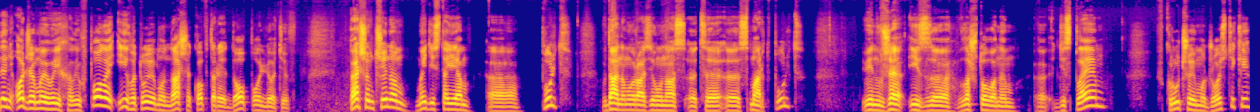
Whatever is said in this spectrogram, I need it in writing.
день. Отже, ми виїхали в поле і готуємо наші коптери до польотів. Першим чином ми дістаємо е, пульт. В даному разі у нас е, це е, смарт-пульт. Він вже із е, влаштованим е, дисплеєм. Вкручуємо джойстики.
